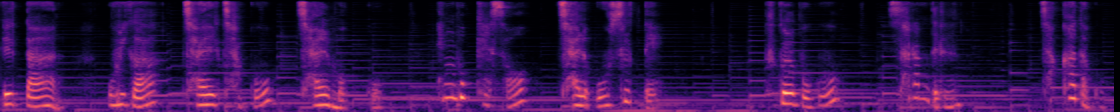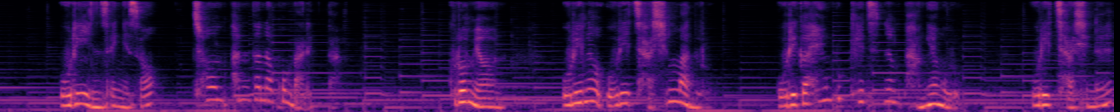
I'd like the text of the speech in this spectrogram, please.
일단 우리가 잘 자고 잘 먹고 행복해서 잘 웃을 때 그걸 보고 사람들은 착하다고 우리 인생에서 처음 판단하고 말했다. 그러면 우리는 우리 자신만으로 우리가 행복해지는 방향으로 우리 자신을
